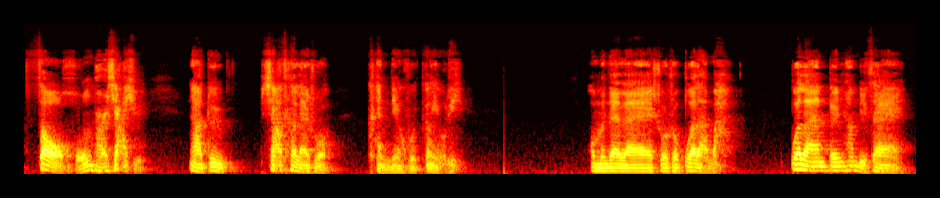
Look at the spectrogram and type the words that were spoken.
造红牌下去，那对沙特来说肯定会更有利。我们再来说说波兰吧。波兰本场比赛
